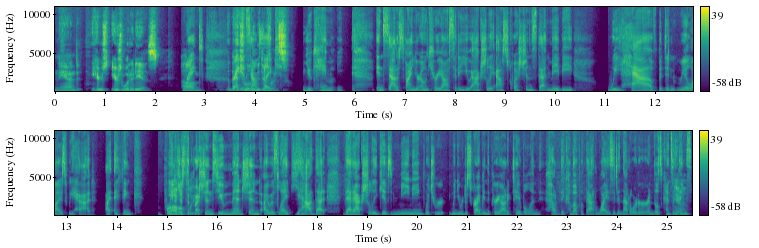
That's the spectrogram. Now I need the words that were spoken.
Mm-hmm. And here's here's what it is. Um, right. That's right. really the difference. Like you came in satisfying your own curiosity. You actually asked questions that maybe we have but didn't realize we had. I, I think Probably. You know, just the questions you mentioned, I was like, yeah, that that actually gives meaning. What you were when you were describing the periodic table and how did they come up with that, and why is it in that order, and those kinds of yeah. things.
